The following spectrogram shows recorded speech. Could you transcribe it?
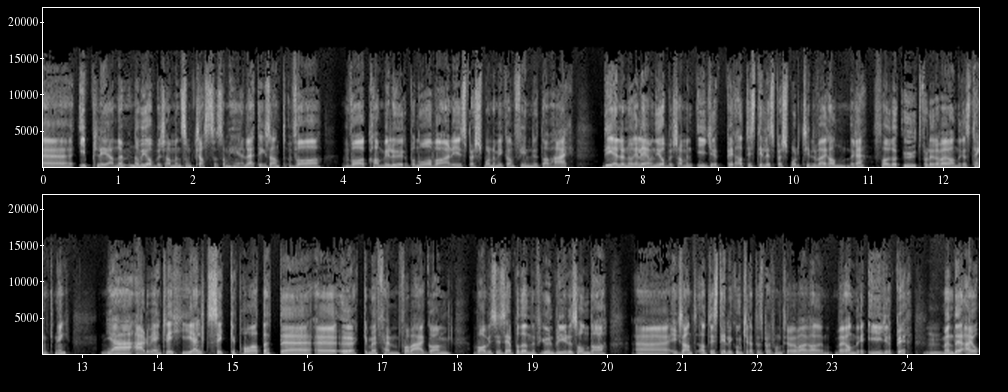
uh, i, plenum, når vi jobber sammen som klasse som helhet. Ikke sant? Hva, hva kan vi lure på nå? Hva er de spørsmålene vi kan finne ut av her? Det gjelder når elevene jobber sammen i grupper, at de stiller spørsmål til hverandre for å utfordre hverandres tenkning. Nja, er du egentlig helt sikker på at dette eh, øker med fem for hver gang? Hva hvis vi ser på denne figuren, blir det sånn da? Eh, ikke sant? At de stiller konkrete spørsmål til hverandre i grupper. Mm. Men det er jo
